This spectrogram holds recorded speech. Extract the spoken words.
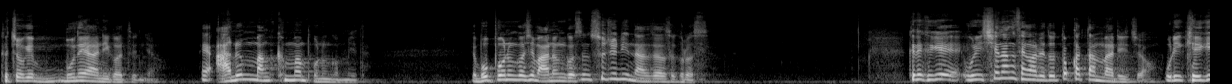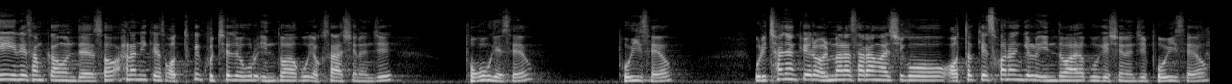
그쪽에 문외한이거든요. 아는 만큼만 보는 겁니다. 못 보는 것이 많은 것은 수준이 낮아서 그렇습니다. 근데 그게 우리 신앙생활에도 똑같단 말이죠. 우리 개개인의 삶 가운데서 하나님께서 어떻게 구체적으로 인도하고 역사하시는지 보고 계세요? 보이세요? 우리 찬양교회를 얼마나 사랑하시고 어떻게 선한 길로 인도하고 계시는지 보이세요?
